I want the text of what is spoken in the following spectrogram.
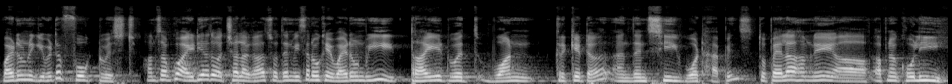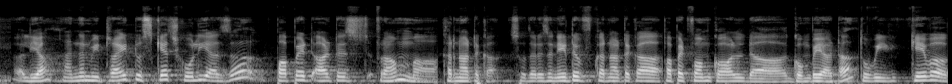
why don't we give it a folk twist? हम सबको idea तो अच्छा लगा, so then we said, okay, why don't we try it with one cricketer and then see what happens. तो पहला हमने uh, अपना कोहली लिया and then we tried to sketch Kohli as a puppet artist from uh, Karnataka. So there is a native Karnataka puppet form called uh, Gombeata. So we gave a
